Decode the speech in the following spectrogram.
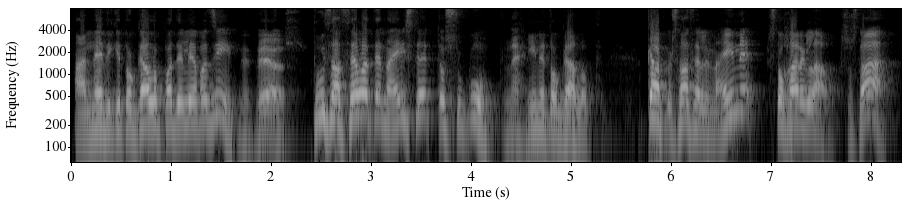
Ανέβηκε το γκάλοπ, Παντελή Αμπατζή. Βεβαίως. Πού θα θέλατε να είστε το σουκού; Ναι. Είναι το γκάλοπ. Κάποιος θα ήθελε να είναι στο Χαριλάου. Σωστά;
